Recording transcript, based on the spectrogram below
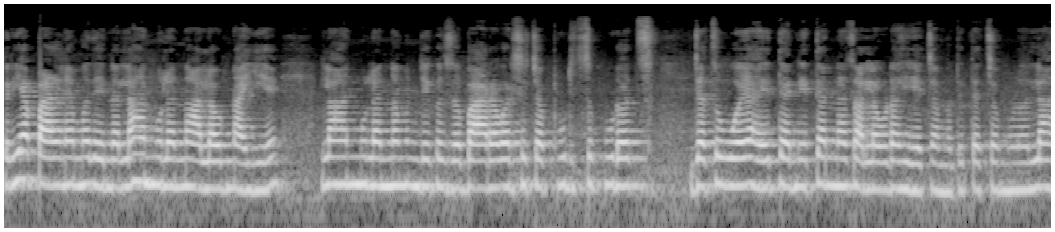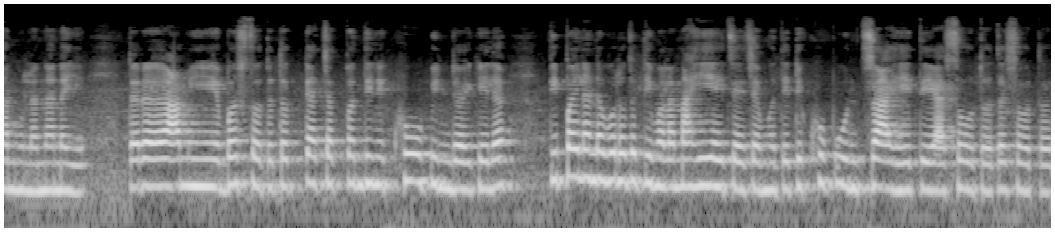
तर ह्या पाळण्यामध्ये ना लहान मुलांना अलाउड नाही आहे लहान मुलांना म्हणजे कसं बारा वर्षाच्या पुढचं पुढंच ज्याचं वय आहे त्याने त्यांनाच अलाउड आहे याच्यामध्ये. त्याच्यामुळं लहान मुलांना नाही आहे तर आम्ही बसतो होतो तर त्याच्यात पण तिने खूप एन्जॉय केलं. ती पहिल्यांदा बोलत होती मला नाही यायचं याच्यामध्ये ते खूप उंच आहे ते असं होतं तसं होतं.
